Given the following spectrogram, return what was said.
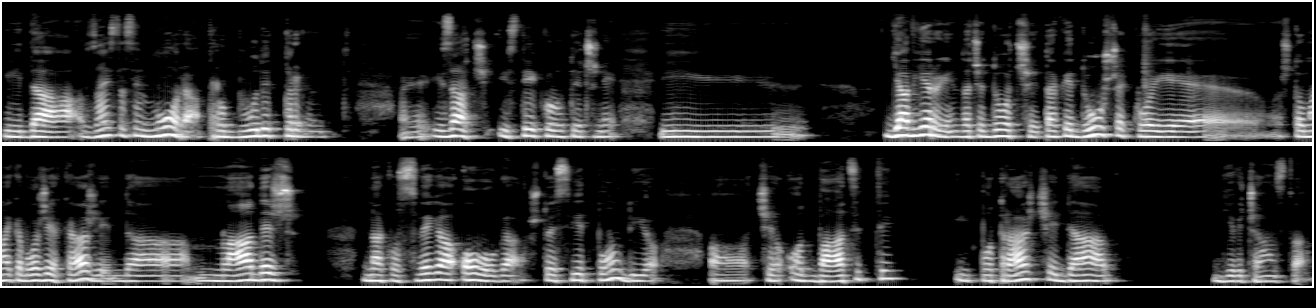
i da zaista se mora probuditi, trgnuti, e, izaći iz te kolotečne. I ja vjerujem da će doći takve duše koje, što Majka Božja kaže, da mladež nakon svega ovoga što je svijet ponudio će odbaciti i potražit će da djevičanstva.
